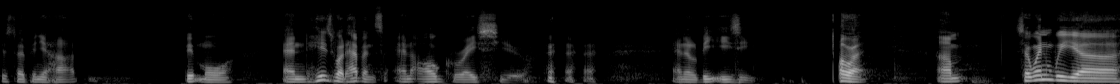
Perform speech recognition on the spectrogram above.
just open your heart a bit more and here's what happens, and I'll grace you. and it'll be easy. All right. Um, so when we uh,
